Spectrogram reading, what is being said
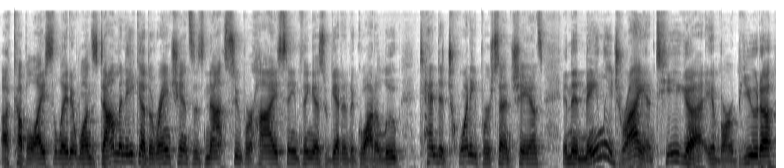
a couple isolated ones. Dominica, the rain chance is not super high. Same thing as we get into Guadeloupe, 10 to 20% chance. And then mainly dry Antigua and Barbuda.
